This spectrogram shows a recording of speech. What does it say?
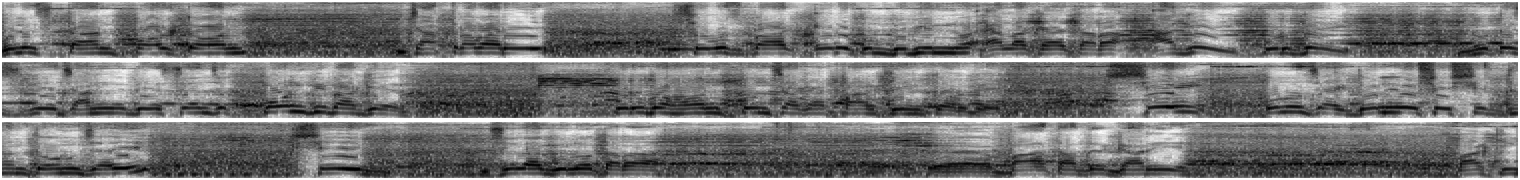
গুলিস্তান, পল্টন, যাত্রাবাড়ি, সবুজবাগ এরকম বিভিন্ন এলাকায় তারা আগেই, পূর্বেই নোটিশ দিয়ে জানিয়ে দিয়েছেন যে কোন বিভাগের পরিবহন কোন জায়গায় পার্কিং করবে। সেই অনুযায়ী, দলীয় সেই সিদ্ধান্ত অনুযায়ী সেই জেলাগুলো তারা বা তাদের গাড়ি পার্কিং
